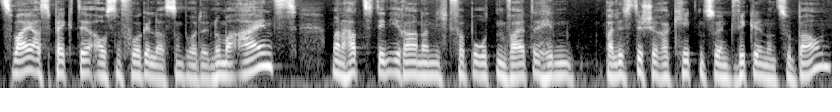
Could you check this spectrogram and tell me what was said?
zwei Aspekte außen vor gelassen wurde. Nummer eins, man hat den Iranern nicht verboten, weiterhin ballistische Raketen zu entwickeln und zu bauen.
